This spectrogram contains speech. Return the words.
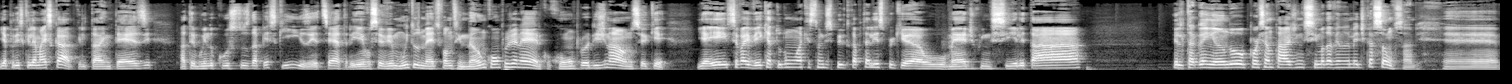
e é por isso que ele é mais caro, porque ele está em tese atribuindo custos da pesquisa e etc. E aí você vê muitos médicos falando assim: não compra o genérico, compra o original, não sei o quê. E aí você vai ver que é tudo uma questão de espírito capitalista, porque o médico em si ele tá ele tá ganhando porcentagem em cima da venda da medicação, sabe? É...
